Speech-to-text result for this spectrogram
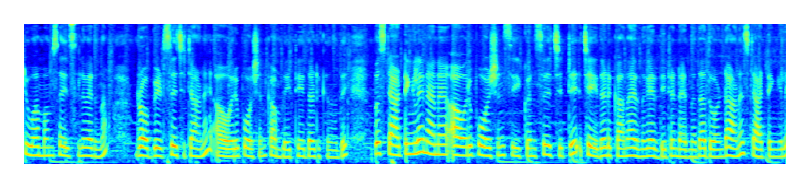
ടു എം എം സൈസിൽ വരുന്ന ഡ്രോപ്പ് ബീഡ്സ് വെച്ചിട്ടാണ് ആ ഒരു പോർഷൻ കംപ്ലീറ്റ് ചെയ്തെടുക്കുന്നത്. അപ്പോൾ സ്റ്റാർട്ടിങ്ങിൽ ഞാൻ ആ ഒരു പോർഷൻ സീക്വൻസ് വെച്ചിട്ട് ചെയ്തെടുക്കാമെന്നായിരുന്നു കരുതിയിട്ടുണ്ടായിരുന്നത്. അതുകൊണ്ടാണ് സ്റ്റാർട്ടിങ്ങിൽ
